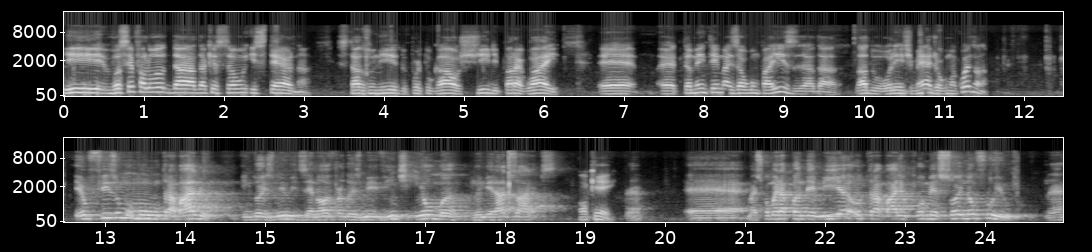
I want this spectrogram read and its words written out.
E você falou da, da questão externa, Estados Unidos, Portugal, Chile, Paraguai. É, é, também tem mais algum país da, da, lá do Oriente Médio, alguma coisa ou não? Eu fiz um, um trabalho em 2019 para 2020 em Oman, no Emirados Árabes. Ok. Né? É, mas como era pandemia, o trabalho começou e não fluiu, né?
